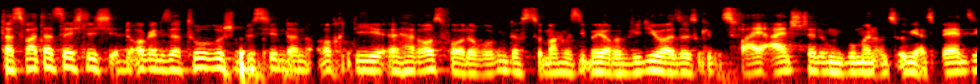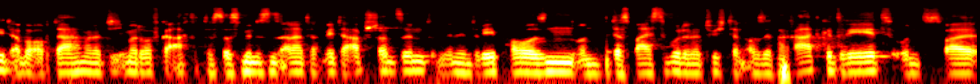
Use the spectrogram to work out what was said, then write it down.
Das war tatsächlich organisatorisch ein bisschen dann auch die äh, Herausforderung, das zu machen. Das sieht man ja auch im Video. Also es gibt zwei Einstellungen, wo man uns irgendwie als Band sieht, aber auch da haben wir natürlich immer darauf geachtet, dass das mindestens anderthalb Meter Abstand sind und in den Drehpausen. Und das meiste wurde natürlich dann auch separat gedreht und es war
